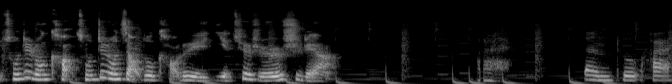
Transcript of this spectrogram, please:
从这种考从这种角度考虑，也确实是这样。哎，但就嗨，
